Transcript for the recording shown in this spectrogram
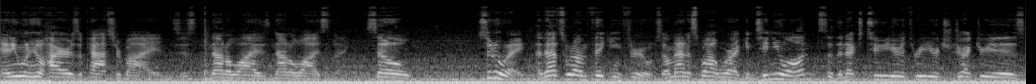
anyone who hires a passerby is just not a wise, not a wise thing. So, so anyway, that's what I'm thinking through. So I'm at a spot where I continue on. So the next two year, three year trajectory is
